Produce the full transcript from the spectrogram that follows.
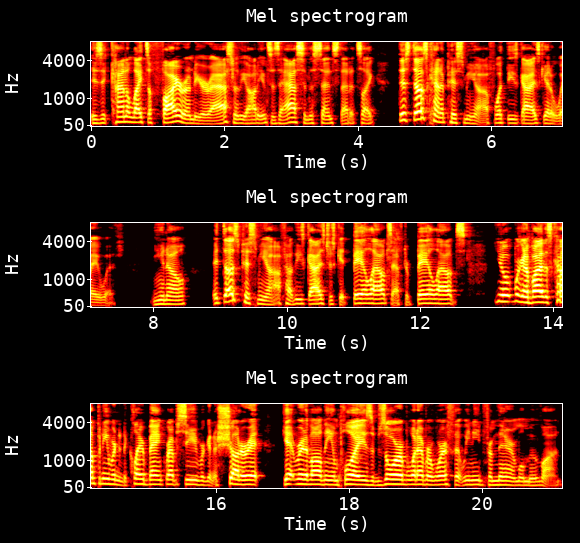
is it kind of lights a fire under your ass or the audience's ass in the sense that it's like, this does kind of piss me off what these guys get away with. You know, it does piss me off how these guys just get bailouts after bailouts you know, we're going to buy this company, we're going to declare bankruptcy, we're going to shutter it, get rid of all the employees, absorb whatever worth that we need from there, and we'll move on.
